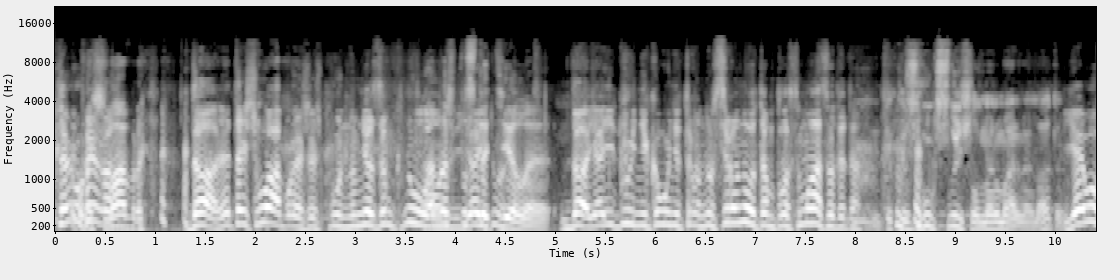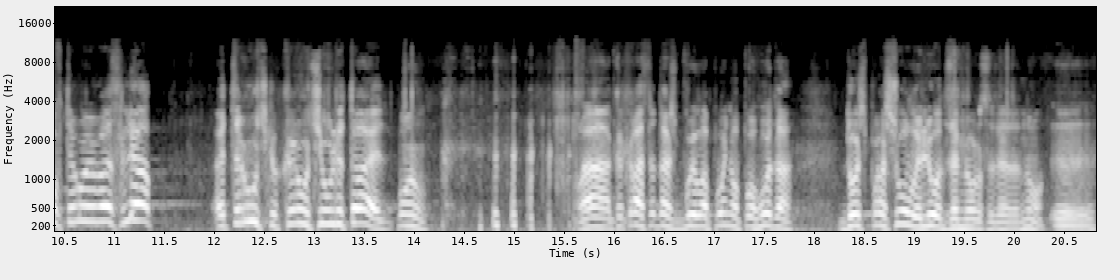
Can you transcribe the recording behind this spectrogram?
Второй раз. Швабра. Да, это швабра же шпун, но меня замкнуло. Она он- ж я иду- пустотелая. Да, я иду и никого не трону, но все равно там пластмасс вот это. Такой звук слышал нормально, да? ты? Я его второй раз ляп, эта ручка, короче, улетает, понял? А как раз тогда ж было, понял, погода, дождь прошел и лед замерз, вот это, ну. Ага.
